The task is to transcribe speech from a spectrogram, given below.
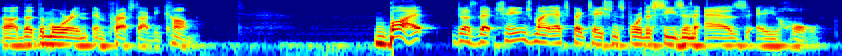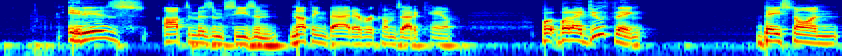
uh, the, the more Im- impressed I become. But does that change my expectations for the season as a whole? It is optimism season. Nothing bad ever comes out of camp. But but I do think based on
